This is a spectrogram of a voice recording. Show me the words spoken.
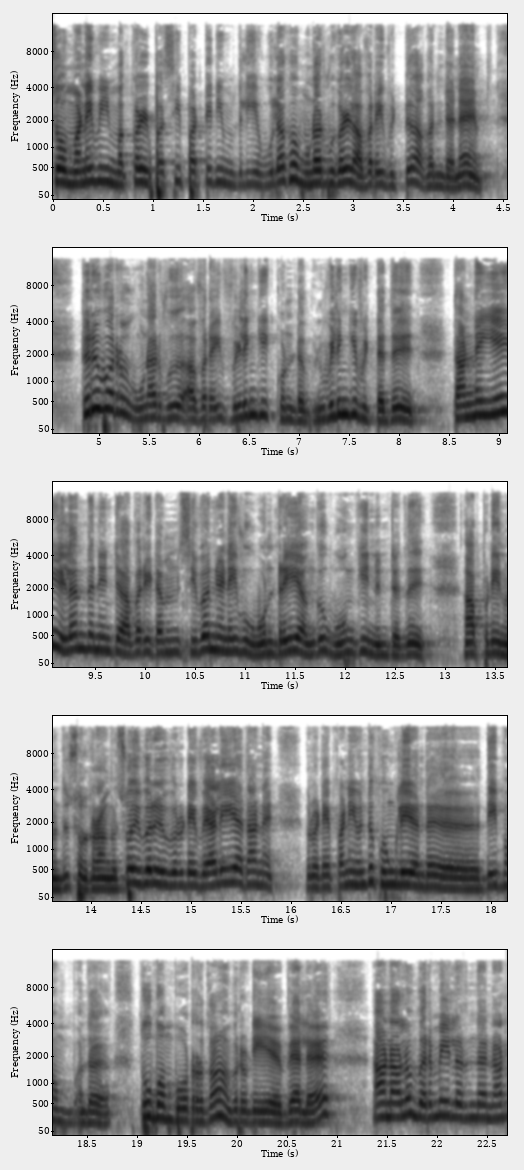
ஸோ மனைவி மக்கள் பசி பட்டினி முதலிய உலக உணர்வுகள் அவரை விட்டு அகன்றன. திருவருள் உணர்வு அவரை விழுங்கி கொண்டு விழுங்கிவிட்டது. தன்னையே இழந்து நின்ற அவரிடம் சிவ நினைவு ஒன்றே அங்கு ஓங்கி நின்றது அப்படின்னு வந்து சொல்கிறாங்க ஸோ இவர் இவருடைய வேலையே தானே இவருடைய பணி வந்து குங்குளி அந்த தீபம் அந்த தூபம் போடுறது தான் அவருடைய வேலை. ஆனாலும் வறுமையில் இருந்தனால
